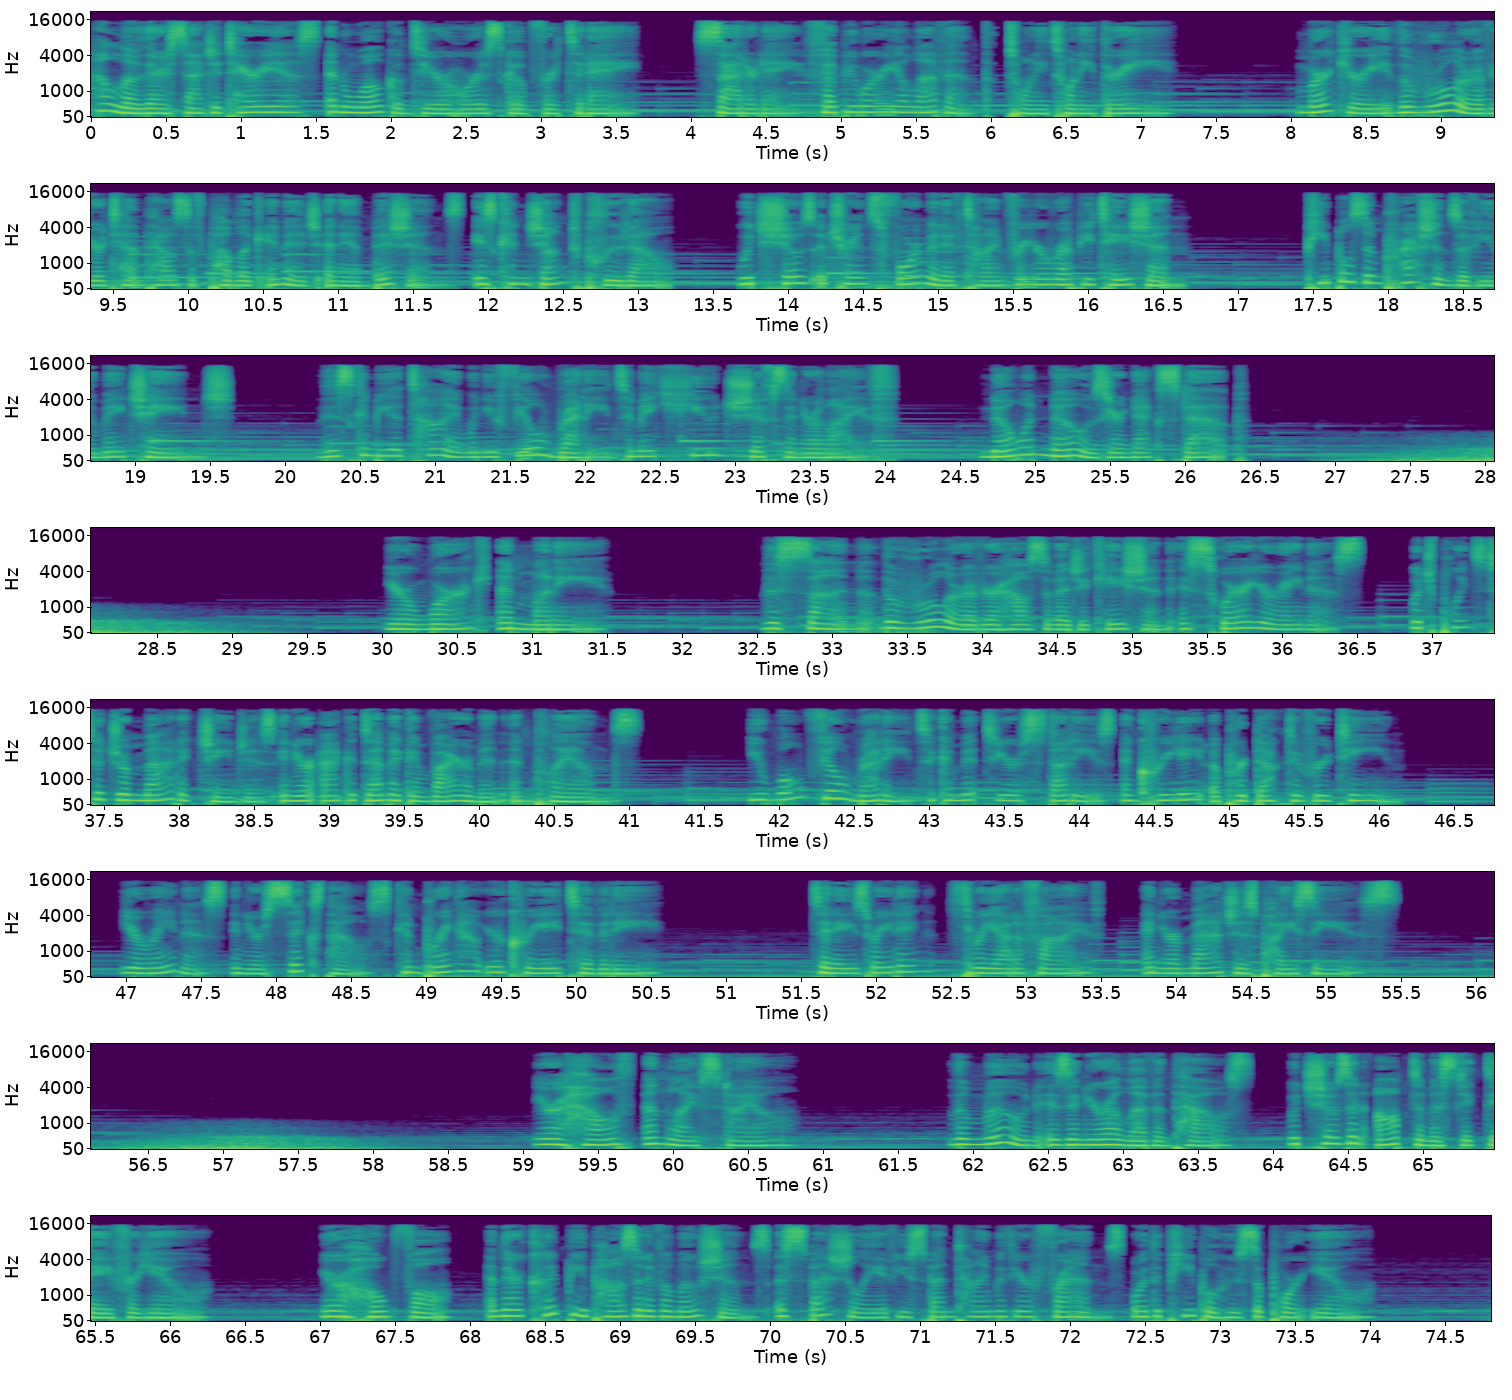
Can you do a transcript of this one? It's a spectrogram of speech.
Hello there, Sagittarius, and welcome to your horoscope for today, Saturday, February 11th, 2023. Mercury, the ruler of your 10th house of public image and ambitions, is conjunct Pluto, which shows a transformative time for your reputation. People's impressions of you may change. This can be a time when you feel ready to make huge shifts in your life. No one knows your next step. Your work and money. The Sun, the ruler of your house of education, is square Uranus, which points to dramatic changes in your academic environment and plans. You won't feel ready to commit to your studies and create a productive routine. Uranus in your sixth house can bring out your creativity. Today's rating 3 out of 5, and your match is Pisces. Your health and lifestyle. The moon is in your 11th house, which shows an optimistic day for you. You're hopeful, and there could be positive emotions, especially if you spend time with your friends or the people who support you.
